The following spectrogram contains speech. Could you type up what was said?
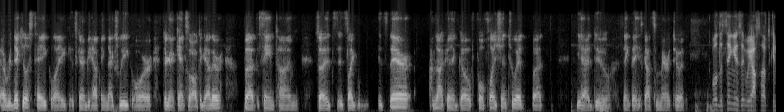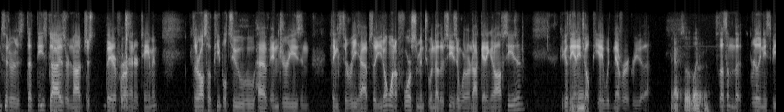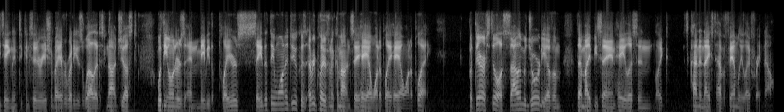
a ridiculous take like it's going to be happening next week or they're going to cancel altogether. But at the same time, so it's it's like it's there. I'm not going to go full fledged into it, but yeah, I do think that he's got some merit to it. Well, the thing is that we also have to consider is that these guys are not just there for our entertainment. They're also people too who have injuries and things to rehab. So you don't want to force them into another season where they're not getting an off season, because the mm-hmm. NHLPA would never agree to that. Absolutely. So that's something that really needs to be taken into consideration by everybody as well. That it's not just what the owners and maybe the players say that they want to do, because every player's going to come out and say, "Hey, I want to play. Hey, I want to play." But there are still a silent majority of them that might be saying, "Hey, listen, like it's kind of nice to have a family life right now,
